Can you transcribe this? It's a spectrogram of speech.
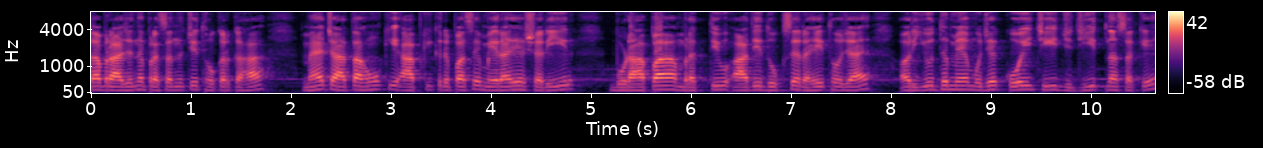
तब राजन ने प्रसन्नचित होकर कहा, मैं चाहता हूँ कि आपकी कृपा से मेरा यह शरीर, बुढ़ापा, मृत्यु आदि दुख से रहित हो जाए और युद्ध में मुझे कोई चीज़ जीत न सके।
